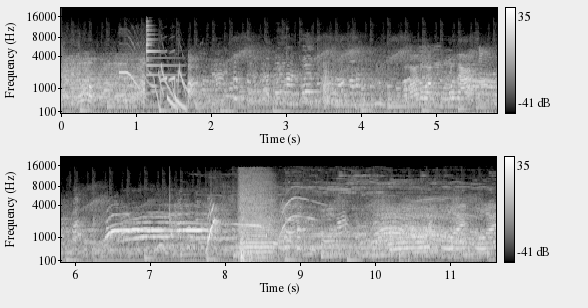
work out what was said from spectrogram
ามโลกหนึ่งระวังระวังโค้ดนะโอ้ยสวยสวย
